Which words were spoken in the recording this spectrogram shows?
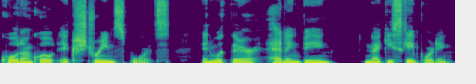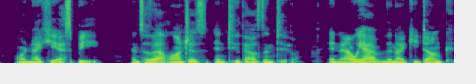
quote unquote extreme sports, and with their heading being Nike skateboarding or Nike SB. And so that launches in 2002. And now we have the Nike Dunk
